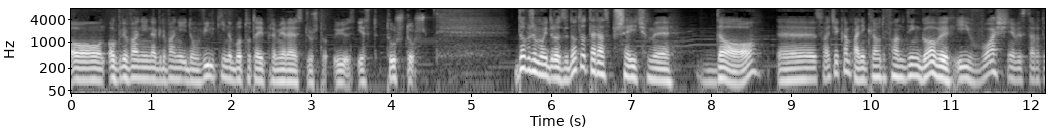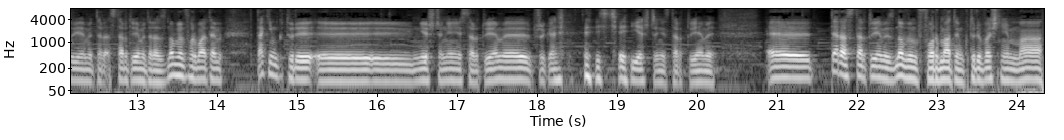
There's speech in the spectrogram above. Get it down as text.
o ogrywanie i nagrywanie, idą wilki, no bo tutaj premiera jest, już, jest, jest tuż, tuż. Dobrze, moi drodzy, no to teraz przejdźmy do e, słuchajcie, kampanii crowdfundingowych i właśnie wystartujemy teraz, startujemy teraz z nowym formatem, takim, który e, jeszcze nie, nie startujemy, przekaźcie, jeszcze nie startujemy. E, teraz startujemy z nowym formatem, który właśnie ma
